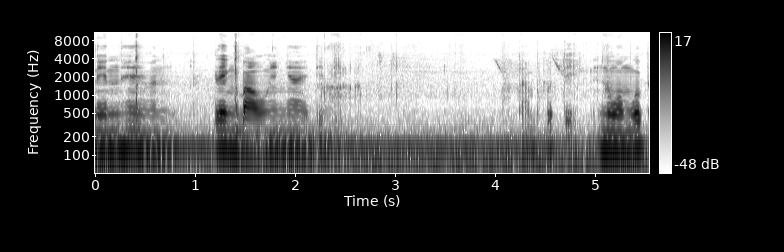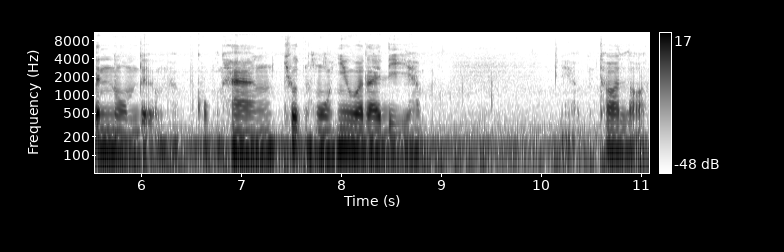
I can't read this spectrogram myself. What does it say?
เน้นให้มันเร่งเบาง่ายๆดีๆตามปกตินวมก็เป็นนวมเดิมครับคกหางชุดหูหิ้วอะไรดีครับนี่ครับทอดหลอด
